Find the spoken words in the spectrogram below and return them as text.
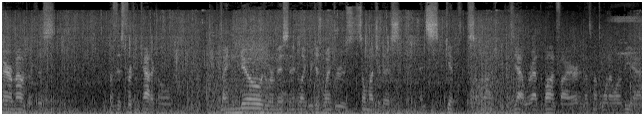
fair amount of this of this freaking catacomb. Because I know that we're missing it. like we just went through so much of this and skipped so much. Because yeah, we're at the bonfire and that's not the one I want to be at.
